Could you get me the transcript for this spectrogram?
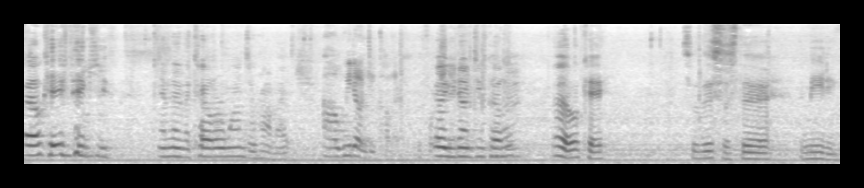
Okay, thank you. And then the color ones, or how much? Uh, we don't do color. Oh, you don't do color? Mhm. Oh, okay. So this is the, the meeting.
